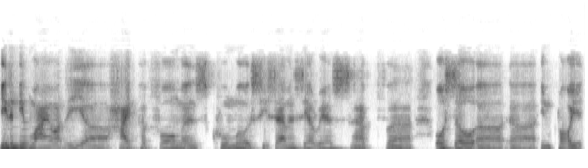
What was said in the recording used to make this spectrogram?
In the meanwhile, the uh, high performance CoolMOS C7 series have uh, also uh, employed.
